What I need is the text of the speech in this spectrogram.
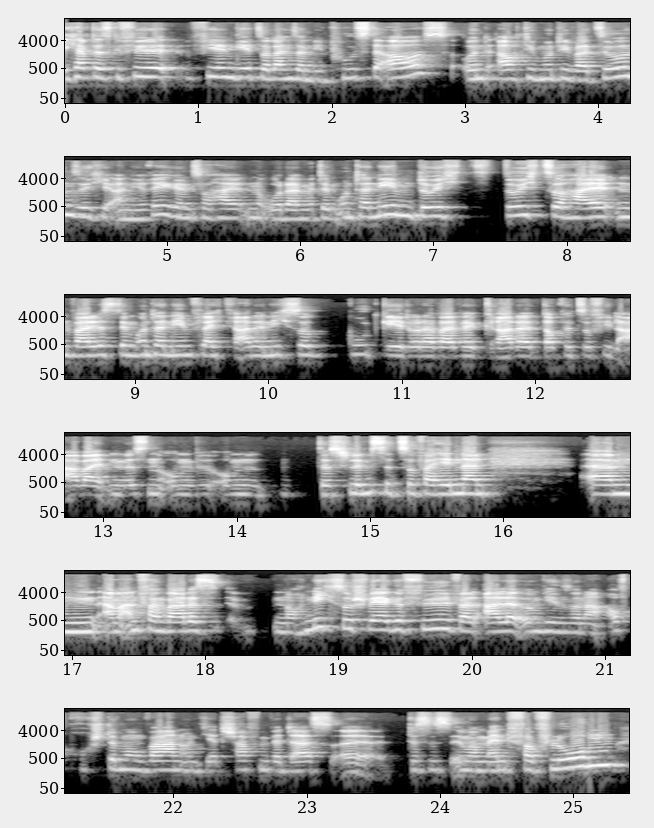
ich habe das Gefühl, vielen geht so langsam die Puste aus und auch die Motivation, sich an die Regeln zu halten oder mit dem Unternehmen durch, durchzuhalten, weil es dem Unternehmen vielleicht gerade nicht so gut geht oder weil wir gerade doppelt so viel arbeiten müssen, um, um das Schlimmste zu verhindern. Ähm, am Anfang war das noch nicht so schwer gefühlt, weil alle irgendwie in so einer Aufbruchstimmung waren und jetzt schaffen wir das. Äh, das ist im Moment verflogen.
